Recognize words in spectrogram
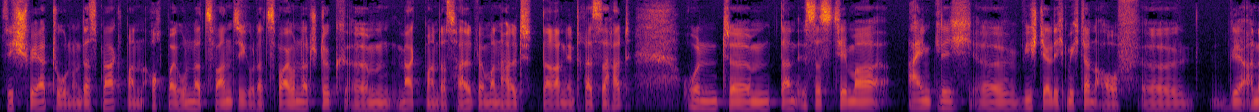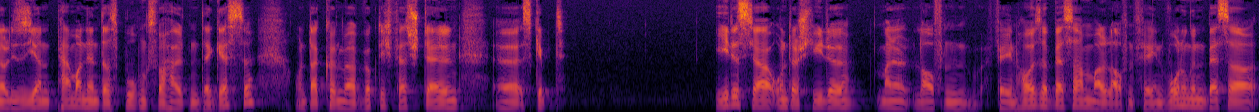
sich schwer tun. Und das merkt man auch bei 120 oder 200 Stück, ähm, merkt man das halt, wenn man halt daran Interesse hat. Und ähm, dann ist das Thema eigentlich, äh, wie stelle ich mich dann auf? Äh, wir analysieren permanent das Buchungsverhalten der Gäste und da können wir wirklich feststellen, äh, es gibt jedes Jahr Unterschiede. Mal laufen Ferienhäuser besser, mal laufen Ferienwohnungen besser.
